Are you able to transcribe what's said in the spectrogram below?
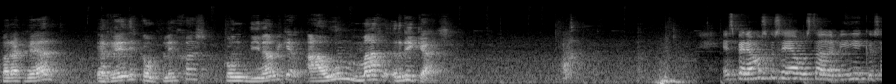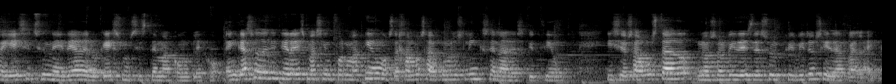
para crear redes complejas con dinámicas aún más ricas. Esperamos que os haya gustado el vídeo y que os hayáis hecho una idea de lo que es un sistema complejo. En caso de que queráis más información, os dejamos algunos links en la descripción. Y si os ha gustado, no os olvidéis de suscribiros y darle a like.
